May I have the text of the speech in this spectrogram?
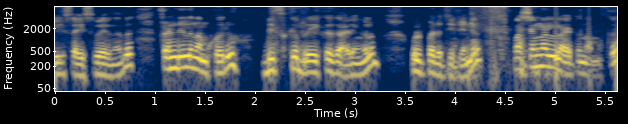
വീൽ സൈസ് വരുന്നത്. ഫ്രണ്ടിൽ നമുക്കൊരു ഡിസ്ക് ബ്രേക്ക് കാര്യങ്ങളും ഉൾപ്പെടുത്തിയിട്ടുണ്ട്. വശങ്ങളിലായിട്ട് നമുക്ക്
